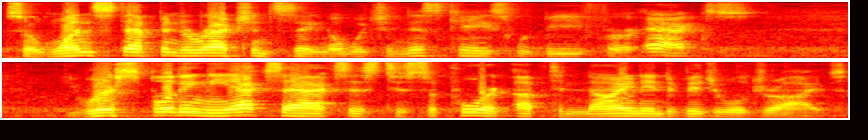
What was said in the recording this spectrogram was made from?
So one step and direction signal, which in this case would be for X, we're splitting the X-axis to support up to nine individual drives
